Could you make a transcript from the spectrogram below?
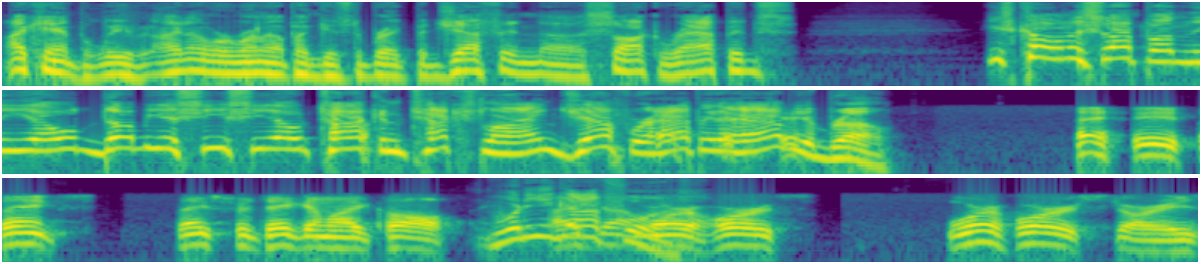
I can't believe it. I know we're running up against a break, but Jeff in uh, Sauk Rapids, he's calling us up on the old WCCO talk and text line. Jeff, we're happy to have you, bro. Hey, thanks. Thanks for taking my call. What do you got, got for more us? horse, more horror stories.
